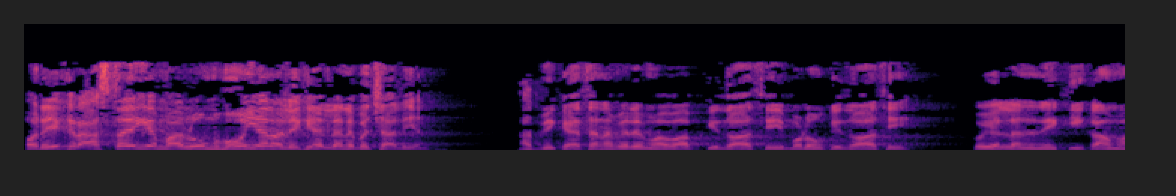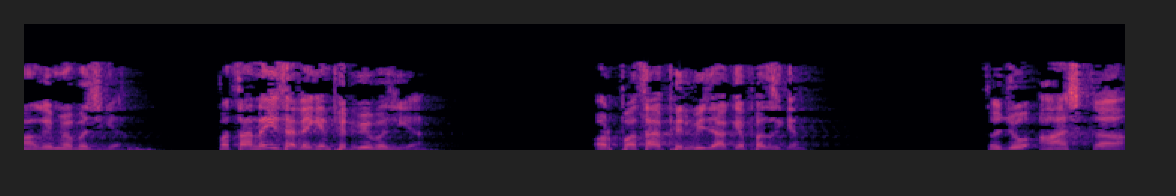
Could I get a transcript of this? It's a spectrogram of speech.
اور ایک راستہ ہے کہ معلوم ہو یا نہ لیکن اللہ نے بچا لیا۔ آدمی کہتا ہے نا، میرے ماں باپ کی دعا تھی، بڑوں کی دعا تھی، کوئی اللہ نے نیکی کام آگے، میں بچ گیا۔ پتا نہیں تھا، لیکن پھر بھی بچ گیا۔ اور پتا پھر بھی جا کے پھنس گیا۔ تو جو آج کا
